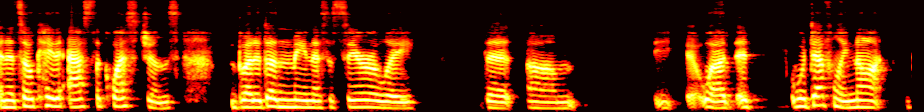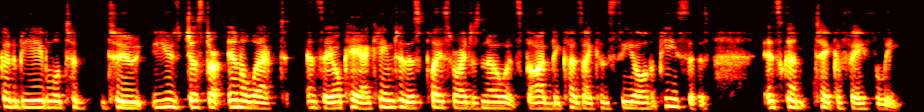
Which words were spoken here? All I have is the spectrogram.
And it's okay to ask the questions, but it doesn't mean necessarily that, um, well, it, we're definitely not going to be able to to use just our intellect and say, okay, I came to this place where I just know it's God because I can see all the pieces. It's going to take a faith leap.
